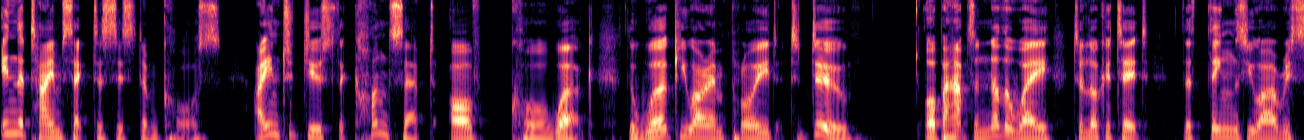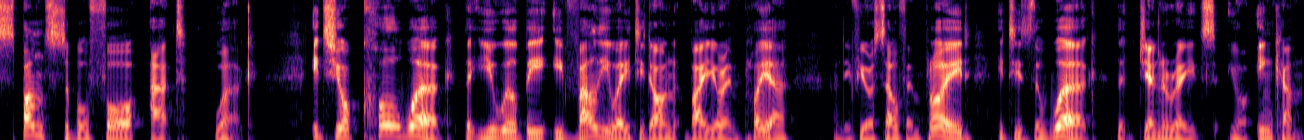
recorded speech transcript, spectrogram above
In the Time Sector System course, I introduced the concept of core work, the work you are employed to do, or perhaps another way to look at it, the things you are responsible for at work. It's your core work that you will be evaluated on by your employer. And if you're self employed, it is the work that generates your income.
